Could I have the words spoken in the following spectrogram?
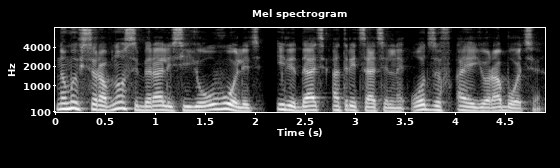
но мы все равно собирались ее уволить или дать отрицательный отзыв о ее работе.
